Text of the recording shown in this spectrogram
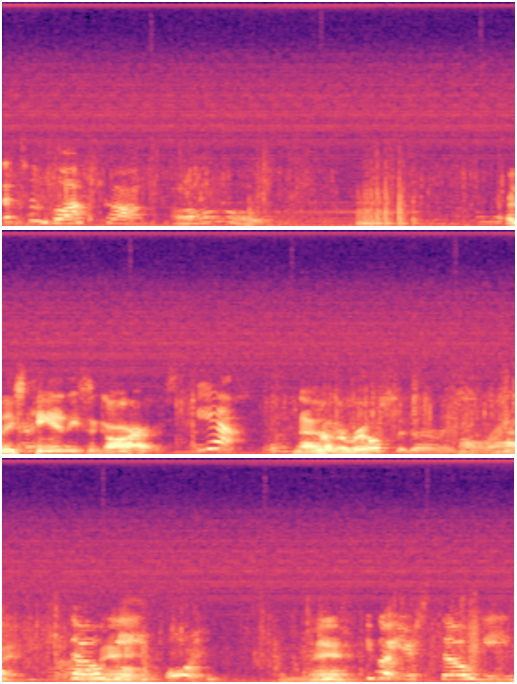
That's from Bosco. Oh. Are these candy cigars? Yeah. No, the No. real cigars. All right. Stogie. Man. Man. You got your stogies.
